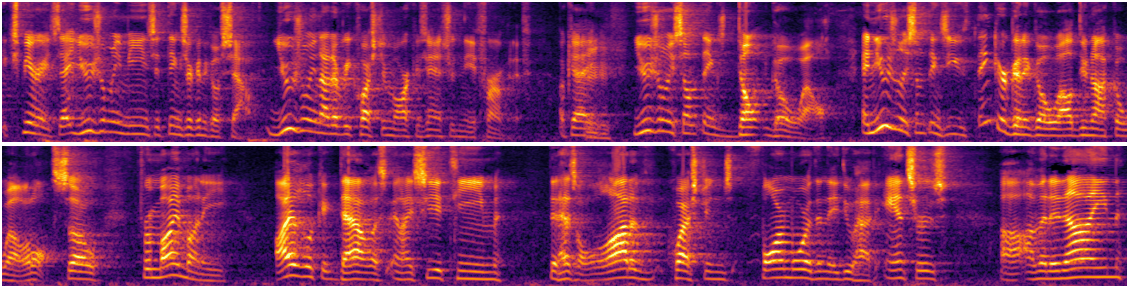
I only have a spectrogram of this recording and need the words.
experience, that usually means that things are going to go south. Usually, not every question mark is answered in the affirmative. Okay. Mm-hmm. Usually, some things don't go well, and usually, some things that you think are going to go well do not go well at all. So for my money, I look at Dallas and I see a team that has a lot of questions, far more than they do have answers. Uh, I'm at a nine.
